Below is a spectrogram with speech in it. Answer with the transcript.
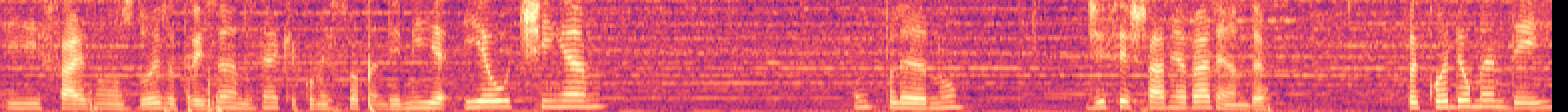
e faz uns dois ou três anos, né, que começou a pandemia e eu tinha um plano de fechar minha varanda. Foi quando eu mandei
